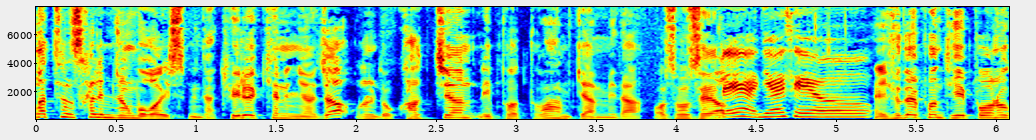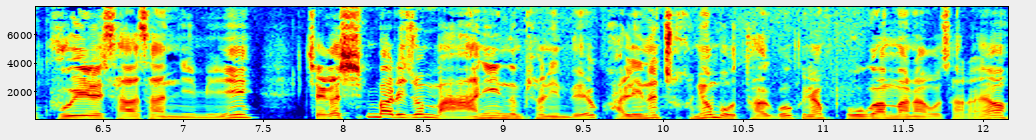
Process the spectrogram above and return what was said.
같은 살림 정보가 있습니다. 뒤를 캐는 여자 오늘도 곽지연 리포터와 함께합니다. 어서 오세요. 네, 안녕하세요. 네, 휴대폰 뒷번호 9144님이 제가 신발이 좀 많이 있는 편인데요. 관리는 전혀 못하고 그냥 보관만 하고 살아요.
